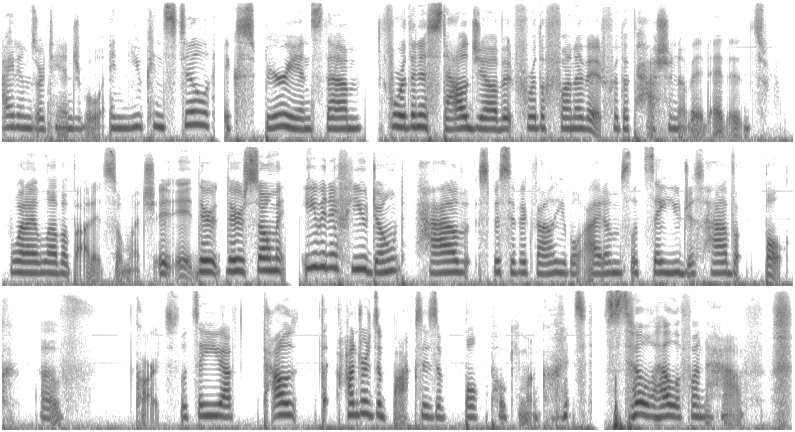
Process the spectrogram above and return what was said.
items are tangible, and you can still experience them for the nostalgia of it, for the fun of it, for the passion of it. It's what I love about it so much. It, it, there, there's so many. Even if you don't have specific valuable items, let's say you just have bulk of cards. Let's say you have thousands, hundreds of boxes of bulk Pokemon cards. Still hella fun to have.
